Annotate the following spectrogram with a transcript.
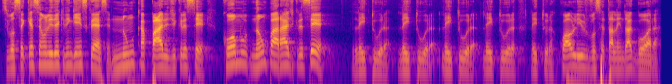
Se você quer ser um líder que ninguém esquece, nunca pare de crescer. Como não parar de crescer? Leitura, leitura, leitura, leitura, leitura. Qual livro você está lendo agora?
